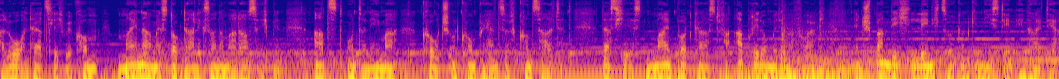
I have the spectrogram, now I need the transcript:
Hallo und herzlich willkommen. Mein Name ist Dr. Alexander Madaus. Ich bin Arzt, Unternehmer, Coach und Comprehensive Consultant. Das hier ist mein Podcast Verabredung mit dem Erfolg. Entspann dich, lehn dich zurück und genieß den Inhalt der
